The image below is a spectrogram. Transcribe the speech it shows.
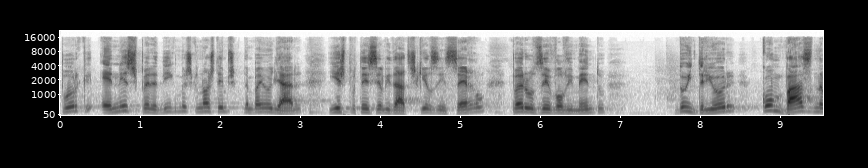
porque é nesses paradigmas que nós temos que também olhar e as potencialidades que eles encerram para o desenvolvimento do interior com base na,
